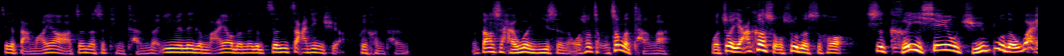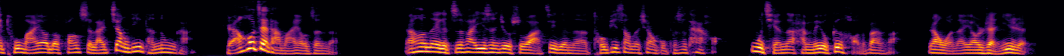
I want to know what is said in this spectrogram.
这个打麻药啊真的是挺疼的，因为那个麻药的那个针扎进去啊会很疼。我当时还问医生呢，我说怎么这么疼啊？我做牙科手术的时候，是可以先用局部的外涂麻药的方式来降低疼痛感，然后再打麻药针的。然后那个植发医生就说啊，这个呢头皮上的效果不是太好，目前呢还没有更好的办法，让我呢要忍一忍。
